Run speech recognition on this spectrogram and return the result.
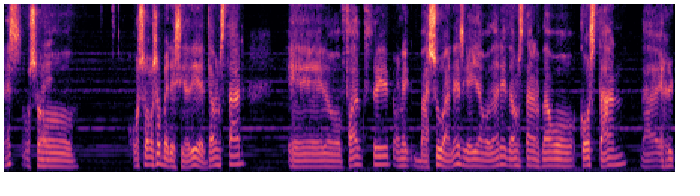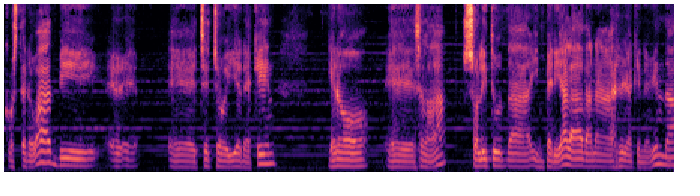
ez? Oso, oso oso berezia die. Downstar, ero Falkstreet, honek basuan, ez, gehiago dare, Downstar dago kostan, da herri kostero bat, bi e, e, txetxo hierekin, gero, e, zela da, Solitude da imperiala, dana herriakin eginda,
